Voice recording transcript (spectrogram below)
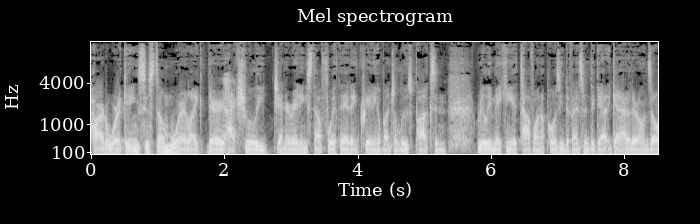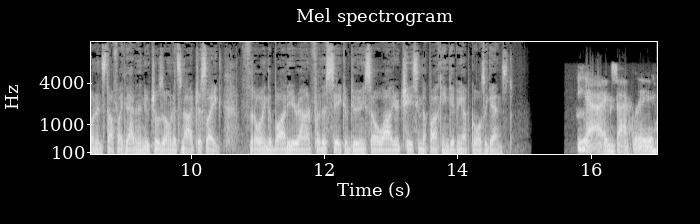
hardworking system where like they're actually generating stuff with it and creating a bunch of loose pucks and really making it tough on opposing defensemen to get get out of their own zone and stuff like that in the neutral zone. It's not just like throwing the body around for the sake of doing so while you're chasing the puck and giving up goals against. Yeah, exactly.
